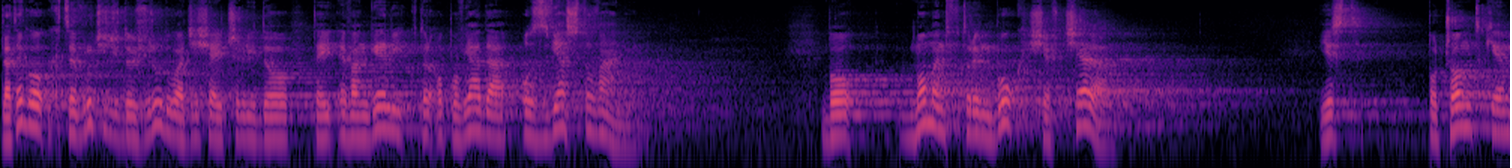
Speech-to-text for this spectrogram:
Dlatego chcę wrócić do źródła dzisiaj, czyli do tej Ewangelii, która opowiada o zwiastowaniu. Bo moment, w którym Bóg się wciela, jest początkiem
